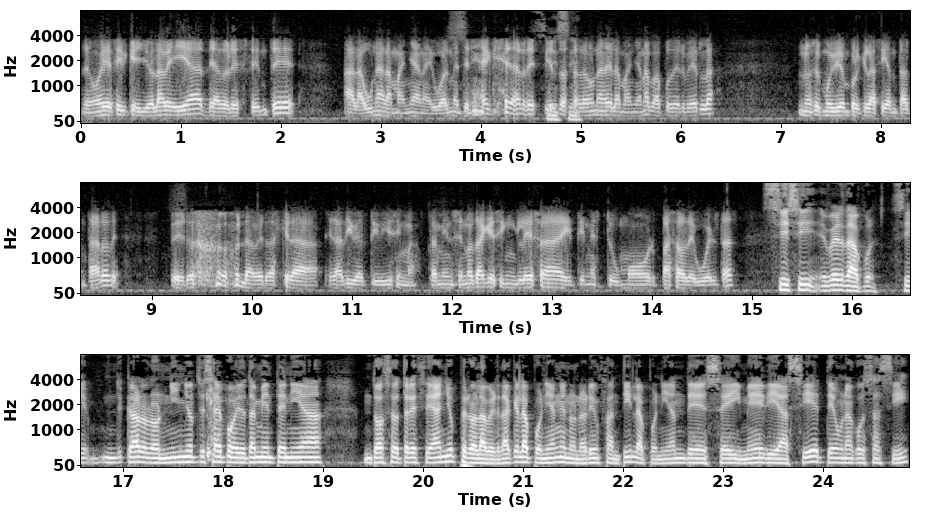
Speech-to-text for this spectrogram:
Tengo que decir que yo la veía de adolescente a la una de la mañana. Igual me tenía que quedar despierto Sí, sí. hasta la una de la mañana para poder verla. No sé muy bien por qué la hacían tan tarde, pero la verdad es que era, era divertidísima. También se nota que es inglesa y tiene este humor pasado de vueltas. Sí, sí, es verdad. Pues, sí, claro, los niños de esa época, yo también tenía 12 o 13 años, pero la verdad que la ponían en horario infantil, la ponían de seis y media a 7, una cosa así.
